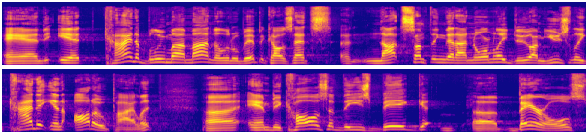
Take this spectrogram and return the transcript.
And it kind of blew my mind a little bit because that's uh, not something that I normally do. I'm usually kind of in autopilot. Uh, and because of these big uh, barrels,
